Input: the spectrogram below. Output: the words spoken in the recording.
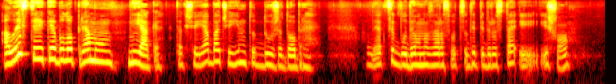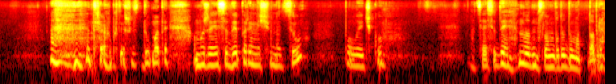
А листя, яке було прямо ніяке. Так що я бачу їм тут дуже добре. Але як це буде? Воно зараз от сюди підросте і, і що? Треба буде щось думати. А може я сюди переміщу на цю поличку. А це сюди, ну, одним словом, буду думати добре.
